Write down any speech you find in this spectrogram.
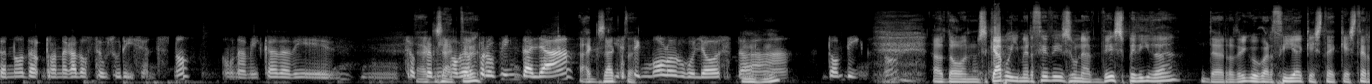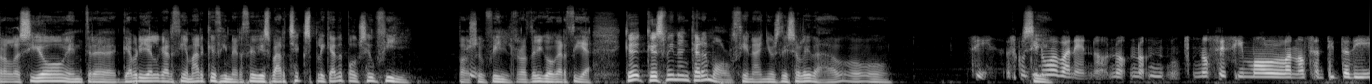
de no de renegar dels teus orígens, no? Una mica de dir, soc Premi Nobel, però vinc d'allà i estic molt orgullós de, uh -huh. D'on vinc, no? Eh, doncs Gabo i Mercedes, una despedida de Rodrigo García, aquesta, aquesta relació entre Gabriel García Márquez i Mercedes Barcha explicada pel seu fill, pel sí. seu fill, Rodrigo García, que, que es ven encara molt, 100 anys de soledat, o, o... Continua sí. venent. No, no, no, no sé si molt en el sentit de dir...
